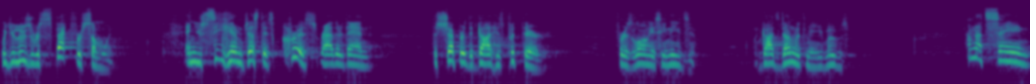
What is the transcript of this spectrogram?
Where you lose respect for someone and you see him just as Chris rather than the shepherd that God has put there for as long as he needs him. When God's done with me, he moves me. I'm not saying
